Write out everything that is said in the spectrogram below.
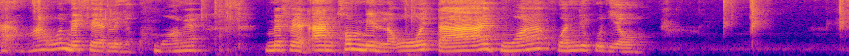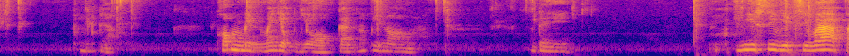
ถามมาโอ้ยแม่แฟดเลยอยากหัวแม่แม่แฟดอ่านคอมเมนต์และโอ้ยตายหัวขวนอยู่กูเดียวคอมเมนต์มาหยอกหยอกๆกันนะพี่น้องได้มีชีวิตสิว่าไป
